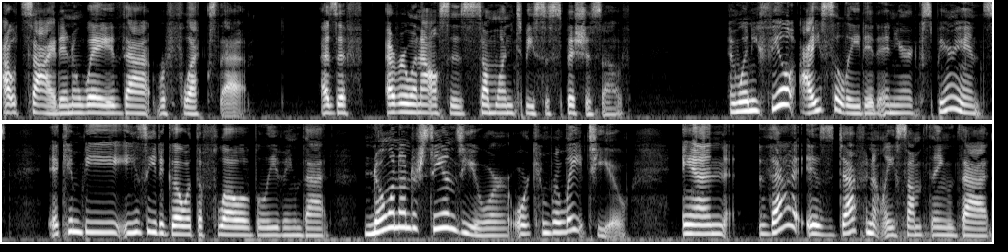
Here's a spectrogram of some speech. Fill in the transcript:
outside in a way that reflects that, as if everyone else is someone to be suspicious of. And when you feel isolated in your experience, it can be easy to go with the flow of believing that no one understands you or, or can relate to you. And that is definitely something that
